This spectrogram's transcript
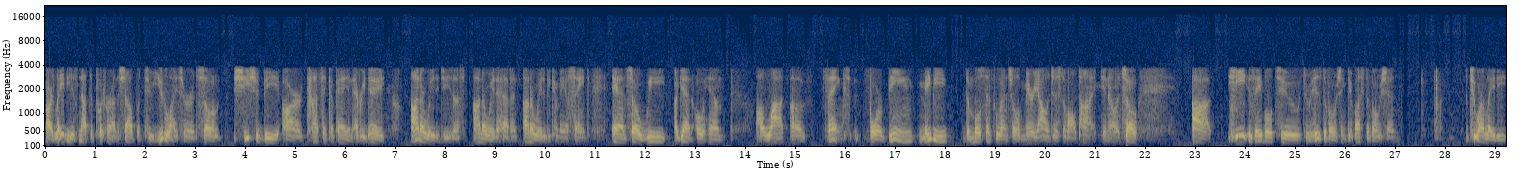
our Lady is not to put her on the shelf, but to utilize her. And so she should be our constant companion every day on our way to Jesus, on our way to heaven, on our way to becoming a saint. And so we, again, owe him a lot of thanks for being maybe the most influential Mariologist of all time, you know. And so uh, he is able to, through his devotion, give us devotion to Our Lady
